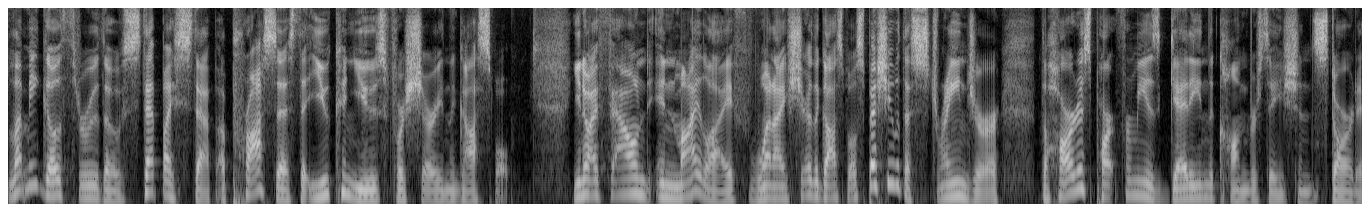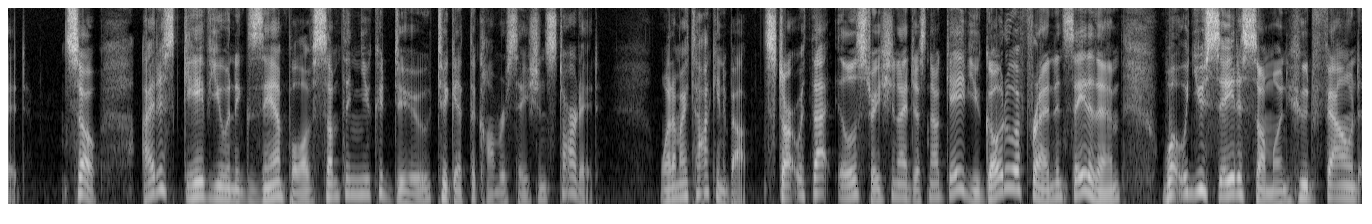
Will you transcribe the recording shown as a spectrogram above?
let me go through, though, step by step, a process that you can use for sharing the gospel. You know, I found in my life when I share the gospel, especially with a stranger, the hardest part for me is getting the conversation started. So, I just gave you an example of something you could do to get the conversation started. What am I talking about? Start with that illustration I just now gave you. Go to a friend and say to them, What would you say to someone who'd found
